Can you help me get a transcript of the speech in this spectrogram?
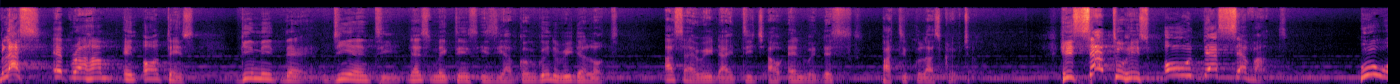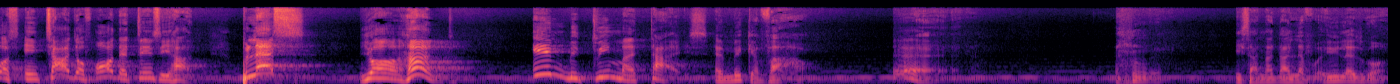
blessed Abraham in all things. Give me the GNT. Let's make things easier because we're going to read a lot. As I read, I teach. I'll end with this particular scripture. He said to his oldest servant, who was in charge of all the things he had, Bless your hand in between my thighs and make a vow. Yeah. it's another level. You Let's go.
